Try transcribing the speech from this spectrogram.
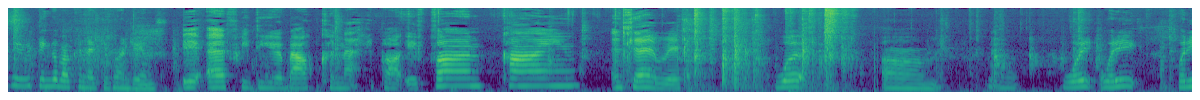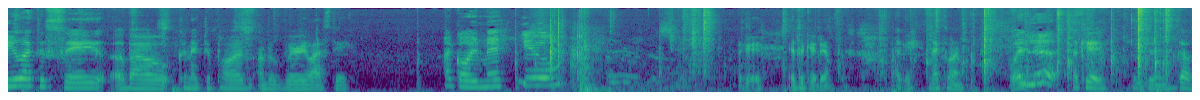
favorite thing about Connectopod, James? It everything about Connectopod is fun, kind, and serious. What um what what do you what do you like to say about Connectopod on the very last day? I'm going to miss you. Okay, it's a good answer. Okay, next one. What? Okay, your turn. Go.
